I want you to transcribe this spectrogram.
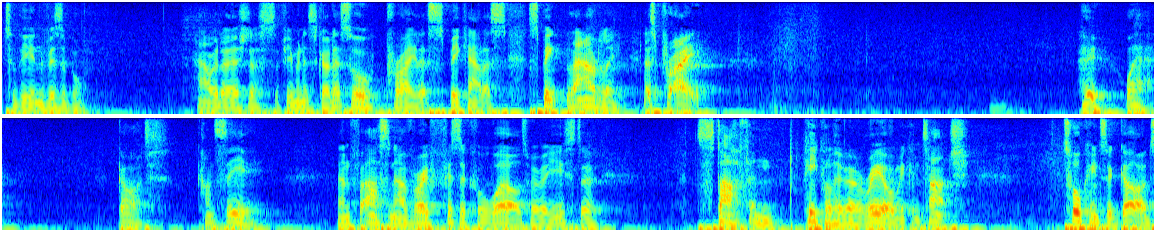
to the invisible. Howard urged us a few minutes ago let's all pray. Let's speak out. Let's speak loudly. Let's pray. Who? Where? God. Can't see you. And for us in our very physical worlds where we're used to stuff and people who are real and we can touch, talking to God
